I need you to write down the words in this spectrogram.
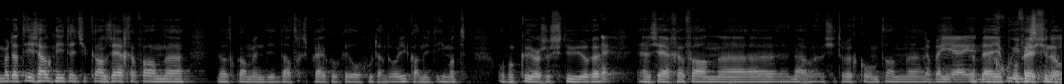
Maar dat is ook niet dat je kan zeggen van... eh, dat kwam in dat gesprek ook heel goed aan door. Je kan niet iemand op een cursus sturen Nee. en zeggen van... eh, nou, als je terugkomt, dan... eh, Dan ben jij Dan een ben je goede professional.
